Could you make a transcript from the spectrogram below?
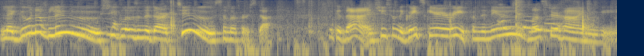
Lagoona Blue. She glows in the dark too. Some of her stuff. Look at that. And she's from the Great Scary Reef from the new. Monster High movie.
